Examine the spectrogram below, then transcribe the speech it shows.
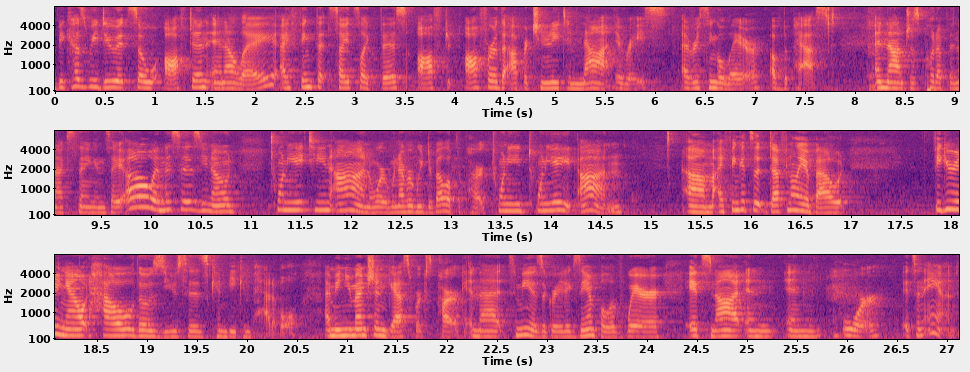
because we do it so often in LA, I think that sites like this oft, offer the opportunity to not erase every single layer of the past and not just put up the next thing and say, oh, and this is, you know, 2018 on, or whenever we develop the park, 2028 on. Um, I think it's definitely about figuring out how those uses can be compatible. I mean, you mentioned Gasworks Park, and that to me is a great example of where it's not an, an or, it's an and.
